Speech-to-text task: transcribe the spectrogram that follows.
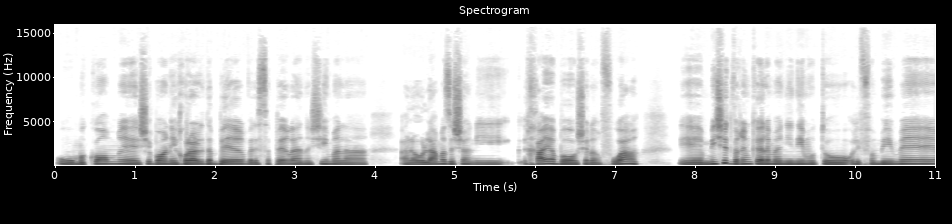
הוא מקום אה, שבו אני יכולה לדבר ולספר לאנשים על, ה, על העולם הזה שאני חיה בו, של הרפואה. אה, מי שדברים כאלה מעניינים אותו, לפעמים, אה,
